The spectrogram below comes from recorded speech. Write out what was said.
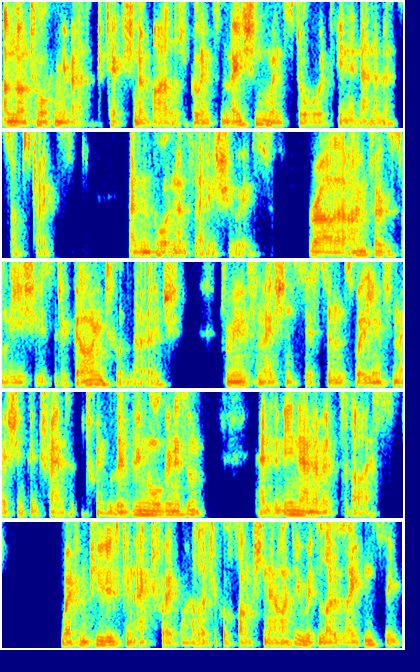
I'm not talking about the protection of biological information when stored in inanimate substrates, as important as that issue is. Rather, I'm focused on the issues that are going to emerge from information systems where the information can transit between a living organism and an inanimate device, where computers can actuate biological functionality with low latency,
